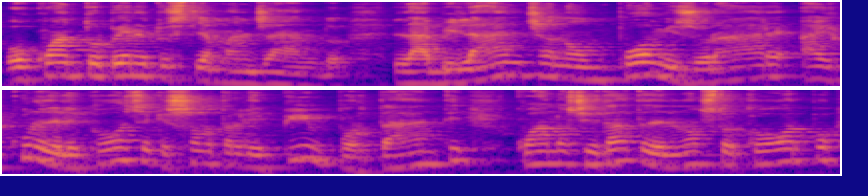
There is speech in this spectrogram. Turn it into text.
o quanto bene tu stia mangiando, la bilancia non può misurare alcune delle cose che sono tra le più importanti quando si tratta del nostro corpo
